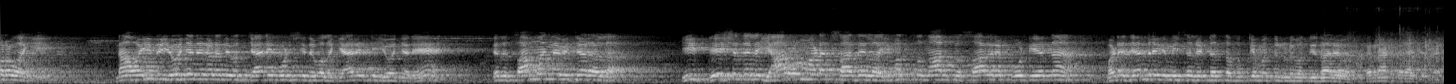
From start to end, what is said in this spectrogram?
ಪರವಾಗಿ ನಾವು ಐದು ಯೋಜನೆಗಳನ್ನು ಇವತ್ತು ಜಾರಿಗೊಳಿಸಿದ್ದೇವಲ್ಲ ಗ್ಯಾರಂಟಿ ಯೋಜನೆ. ಇದು ಸಾಮಾನ್ಯ ವಿಚಾರ ಅಲ್ಲ. ಈ ದೇಶದಲ್ಲಿ ಯಾರು ಮಾಡಕ್ ಸಾಧ್ಯ ಇಲ್ಲ. ಇವತ್ತು ನಾಲ್ಕು ಸಾವಿರ ಕೋಟಿಯನ್ನ ಬಡ ಜನರಿಗೆ ಮೀಸಲಿಟ್ಟಂತ ಮುಖ್ಯಮಂತ್ರಿಗಳು ಇವತ್ತಿದ್ದಾರೆ ಇವತ್ತು ಕರ್ನಾಟಕ ರಾಜ್ಯದಲ್ಲಿ.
